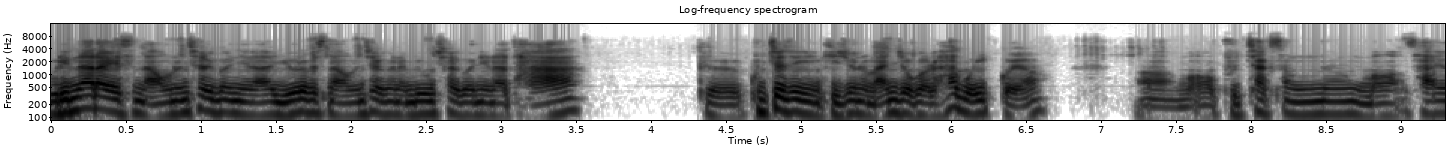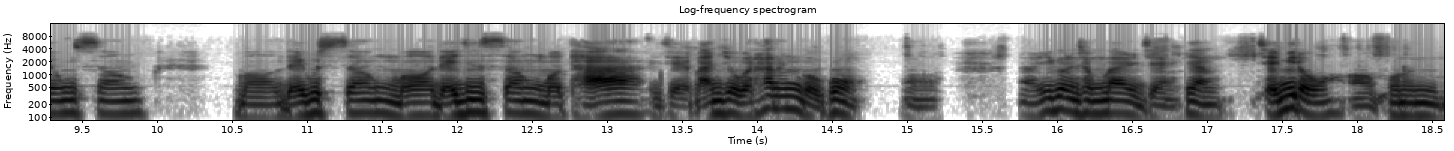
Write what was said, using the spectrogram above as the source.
우리나라에서 나오는 철근이나 유럽에서 나오는 철근이나 미국 철근이나 다 그 국제적인 기준을 만족을 하고 있고요. 어, 뭐 부착 성능, 뭐 사용성, 뭐 내구성, 뭐 내진성 뭐 다 이제 만족을 하는 거고 어, 어, 이거는 정말 이제 그냥 재미로 어, 보는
